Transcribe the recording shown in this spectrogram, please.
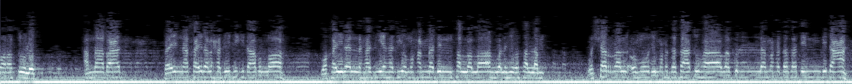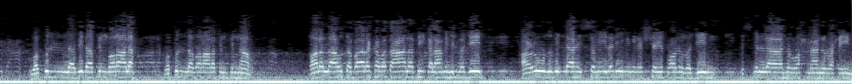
ورسوله أما بعد فإن خير الحديث كتاب الله، وخير الهدي هدي محمد صلى الله عليه وسلم، وشر الأمور محدثاتها، وكل محدثة بدعة، وكل بدعة ضلالة، وكل ضلالة في النار. قال الله تبارك وتعالى في كلامه المجيد، أعوذ بالله السميع العليم من الشيطان الرجيم. بسم الله الرحمن الرحيم.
